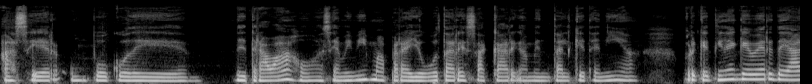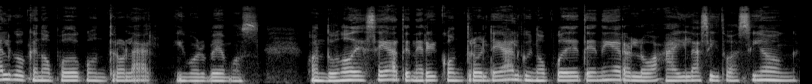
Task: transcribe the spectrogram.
hacer un poco de de trabajo hacia mí misma para yo botar esa carga mental que tenía, porque tiene que ver de algo que no puedo controlar y volvemos. Cuando uno desea tener el control de algo y no puede tenerlo, ahí la situación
